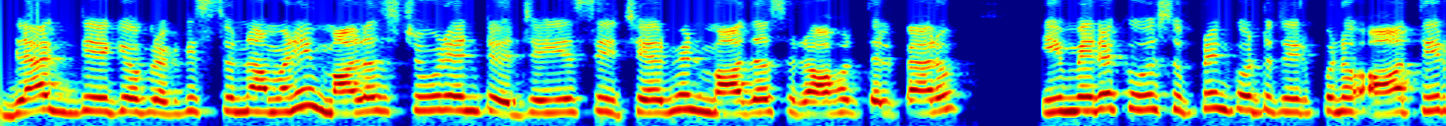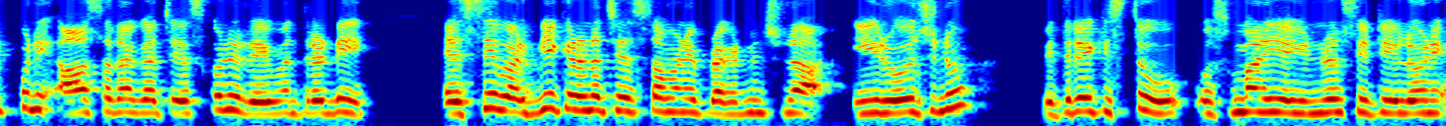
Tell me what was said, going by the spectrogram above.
బ్లాక్ డేగా ప్రకటిస్తున్నామని Mala student JAC chairman Madas Rahul తెలిపారు. ఈ మేరకు సుప్రీంకోర్టు తీర్పును ఆ తీర్పుని ఆసరాగా చేసుకుని రేవంత్ రెడ్డి ఎస్సీ వర్గీకరణ చేస్తామని ప్రకటించిన ఈ రోజును వ్యతిరేకిస్తూ ఉస్మానియా యూనివర్సిటీలోని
